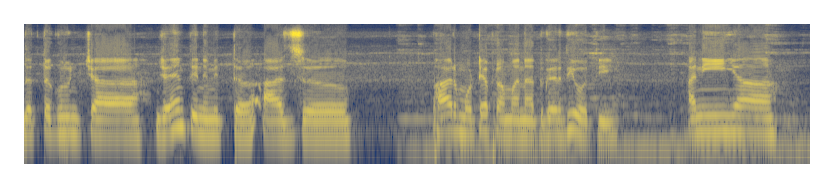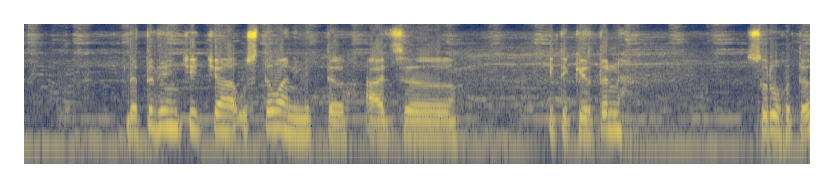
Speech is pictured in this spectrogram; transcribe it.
दत्तगुरूंच्या जयंतीनिमित्त आज फार मोठ्या प्रमाणात गर्दी होती. आणि या दत्तजयंतीच्या उत्सवानिमित्त आज इथे कीर्तन सुरू होतं.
